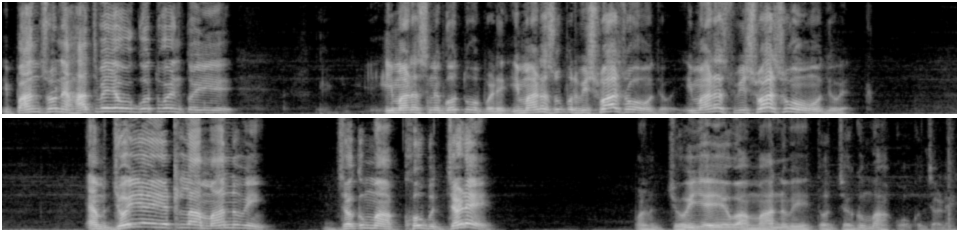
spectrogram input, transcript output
એ પાંચસો ને હાચવે એવો ગોતવો હોય ને તો એ એ માણસને ગોતવો પડે. એ માણસ ઉપર વિશ્વાસ હોવો જોઈએ. એ માણસ વિશ્વાસ હોવો જોઈએ. એમ જોઈએ એટલા માનવી જગમાં ખૂબ જડે. પણ જોઈએ એવા માનવી તો જગમાં કોક જડે.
